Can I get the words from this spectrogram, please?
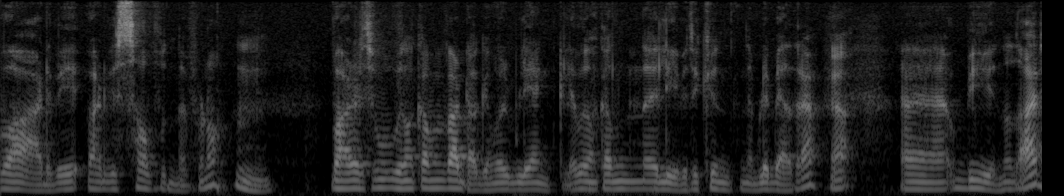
Hva er det vi, hva er det vi savner for noe? Hva det liksom, hvordan kan hverdagen vår bli enklere? Hvordan kan livet til kundene bli bedre? Ja. Eh, og begynne der.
